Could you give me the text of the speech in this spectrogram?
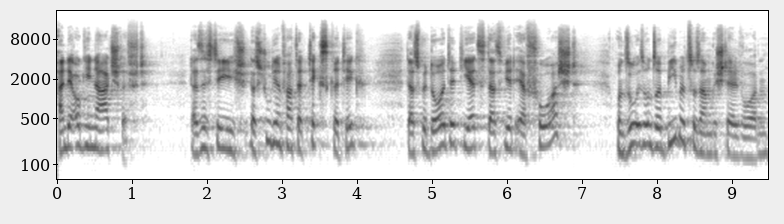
an der Originalschrift? Das ist die, das Studienfach der Textkritik. Das bedeutet jetzt, das wird erforscht und so ist unsere Bibel zusammengestellt worden.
